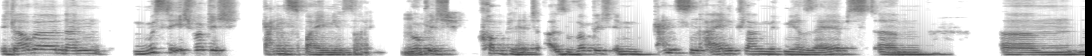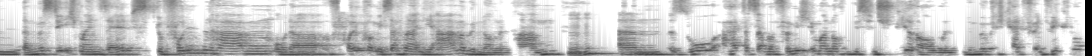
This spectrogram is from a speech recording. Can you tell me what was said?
Ich glaube, dann müsste ich wirklich ganz bei mir sein. Mhm. Wirklich komplett. Also wirklich im ganzen Einklang mit mir selbst. Ähm, ähm, dann müsste ich mein Selbst gefunden haben oder vollkommen, ich sag mal, in die Arme genommen haben. Mhm. Ähm, so hat es aber für mich immer noch ein bisschen Spielraum und eine Möglichkeit für Entwicklung.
